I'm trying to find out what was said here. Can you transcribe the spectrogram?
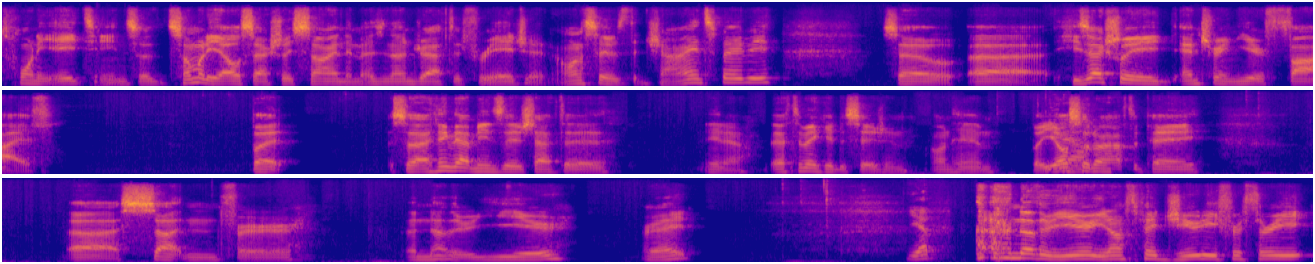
2018, so somebody else actually signed him as an undrafted free agent. I want to say it was the Giants, maybe. So uh, he's actually entering year five. But so I think that means they just have to, you know, they have to make a decision on him. But you also don't have to pay uh, Sutton for another year, right? Yep. another year. You don't have to pay Jeudy for three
